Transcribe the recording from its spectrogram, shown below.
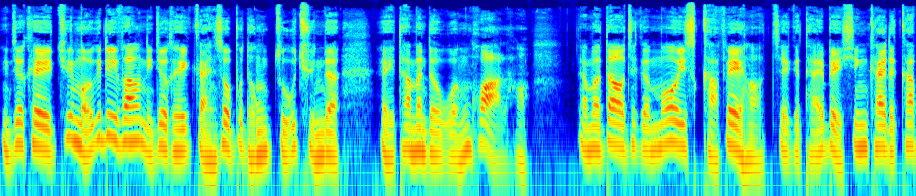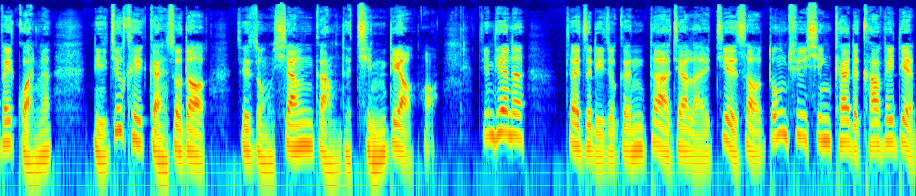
你就可以去某一个地方，你就可以感受不同族群的哎他们的文化了哈。那么到这个 Mois 咖啡哈，这个台北新开的咖啡馆呢，你就可以感受到这种香港的情调哈。今天呢，在这里就跟大家来介绍东区新开的咖啡店，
